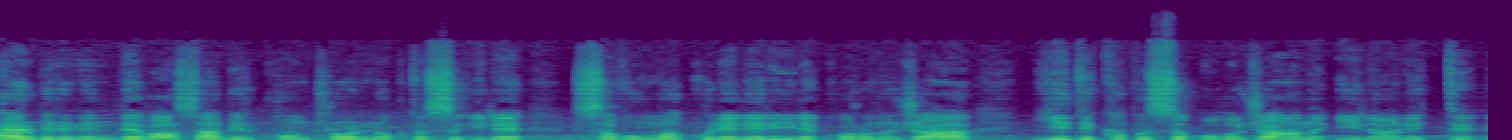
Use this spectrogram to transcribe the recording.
her birinin devasa bir kontrol noktası ile savunma kuleleriyle korunacağı yedi kapısı olacağını ilan etti.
